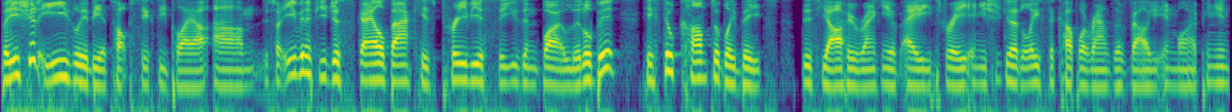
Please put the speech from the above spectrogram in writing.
but he should easily be a top 60 player. Um, so even if you just scale back his previous season by a little bit, he still comfortably beats this Yahoo ranking of 83, and you should get at least a couple of rounds of value, in my opinion.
